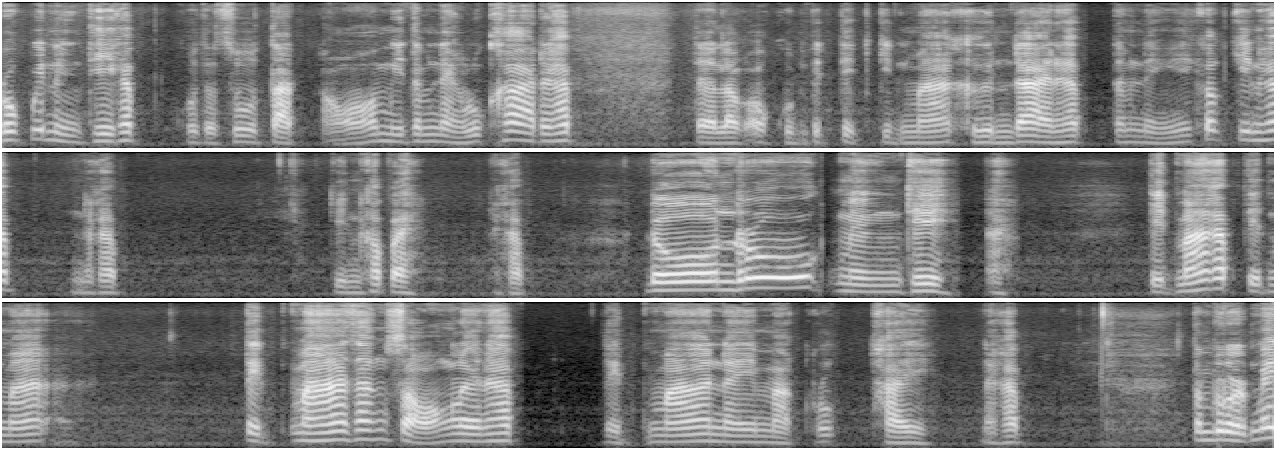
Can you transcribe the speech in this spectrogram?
รุกไปหนึ่งทีครับคู่ต่อสู้ตัดอ๋อมีตำแหน่งลูกค้าด้วยครับ แต่เราก็เอาขุนไปติดกินม้าคืนได้นะครับตำแหน่งนี้ก็กินครับนะครับ กินเข้าไปนะครับ โดนลูกหนึ่งทีอะติดม้าครับติดม้า ติดม้าทั้งสองเลยนะครับ ติดม้าในหมักรุกไทยนะครับตำรวจไม่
